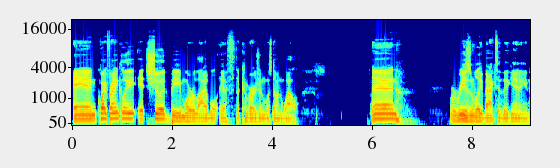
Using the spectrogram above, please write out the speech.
And quite frankly, it should be more reliable if the conversion was done well. And we're reasonably back to the beginning.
